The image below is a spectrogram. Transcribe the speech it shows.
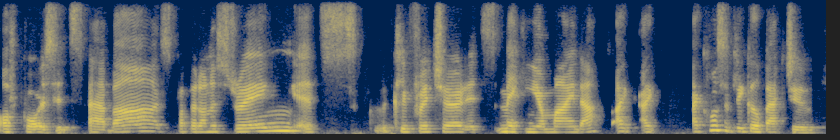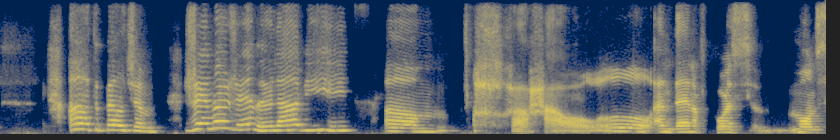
Of course, it's ABBA, it's Puppet on a String, it's Cliff Richard, it's Making Your Mind Up. I, I, I constantly go back to ah the Belgium J'aime, j'aime la vie. Um, how, how and then of course Måns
